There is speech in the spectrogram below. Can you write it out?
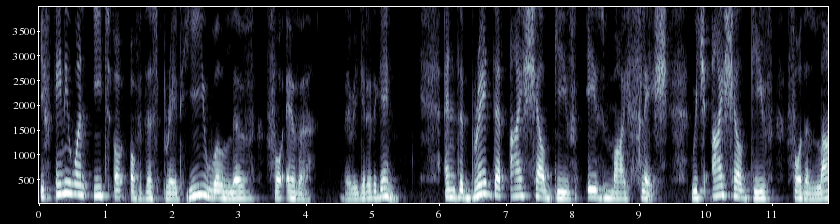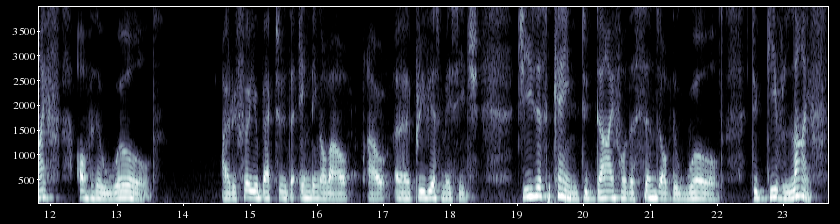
If anyone eats of this bread, he will live forever. There we get it again. And the bread that I shall give is my flesh, which I shall give for the life of the world. I refer you back to the ending of our, our uh, previous message. Jesus came to die for the sins of the world, to give life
